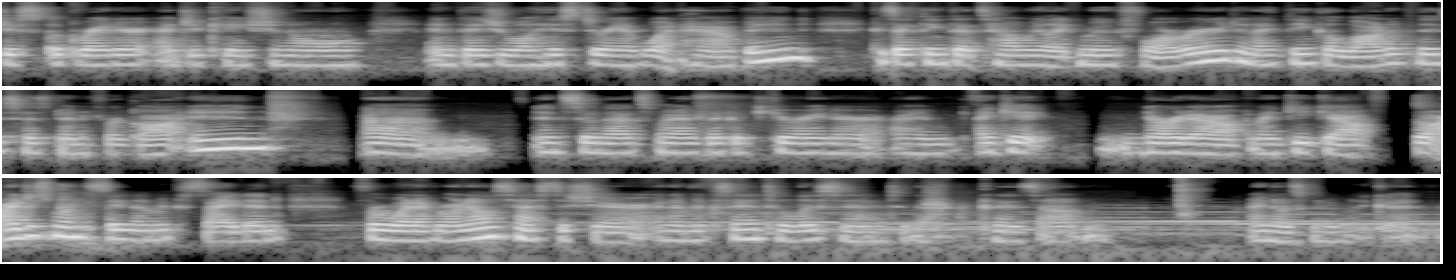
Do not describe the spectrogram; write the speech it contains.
just a greater educational and visual history of what happened. Because I think that's how we like move forward. And I think a lot of this has been forgotten. Um, and so that's why as like a curator, I'm I get nerd out and I geek out. So I just want to say that I'm excited for what everyone else has to share, and I'm excited to listen to that because um, I know it's going to be really good.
